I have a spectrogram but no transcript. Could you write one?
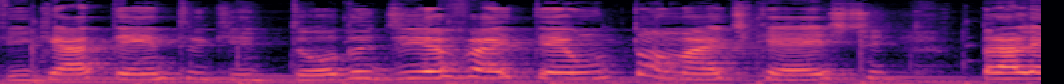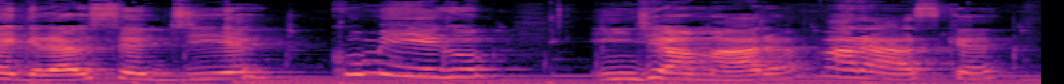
fique atento que todo dia vai ter um Tomate Cast para alegrar o seu dia comigo, Indiamara Marasca.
